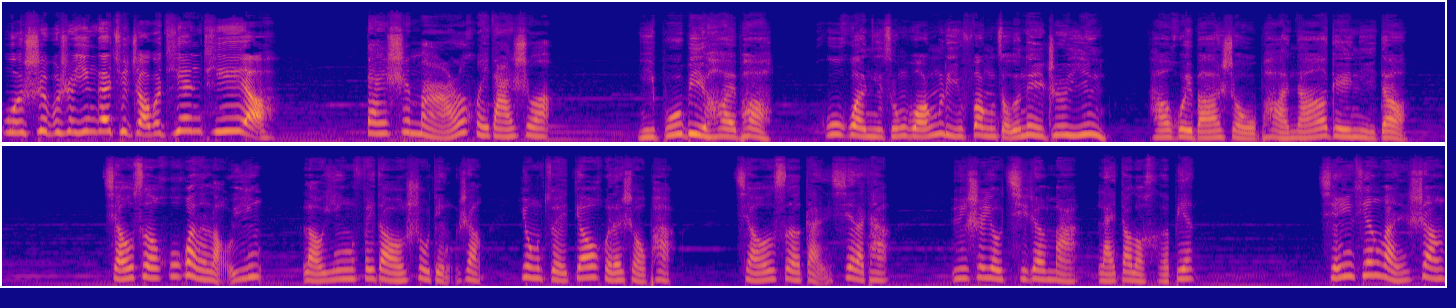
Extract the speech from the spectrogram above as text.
我是不是应该去找个天梯呀？”但是马儿回答说：“你不必害怕，呼唤你从网里放走的那只鹰，他会把手帕拿给你的。”乔瑟呼唤了老鹰，老鹰飞到树顶上，用嘴叼回了手帕。乔瑟感谢了他，于是又骑着马来到了河边。前一天晚上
